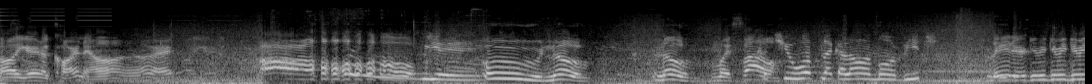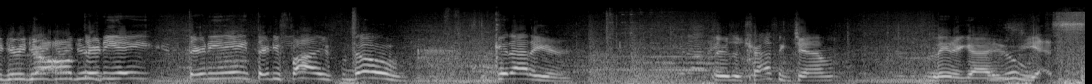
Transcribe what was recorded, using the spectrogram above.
Oh, you're in a car now. Alright. Oh, oh! Yeah. Ooh, no. No, my foul. Cut you up like a lawnmower, bitch. Later. Gimme, gimme, gimme, gimme, gimme, No, gimme, gimme. 38, 38, 35. No. Get out of here. There's a traffic jam. Later, guys. Yes.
